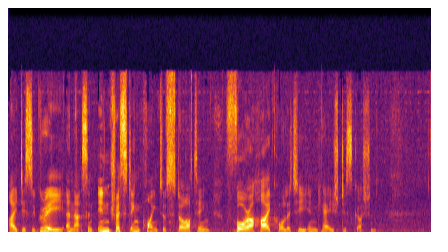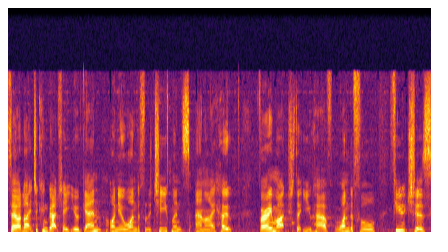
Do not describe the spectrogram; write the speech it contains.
I disagree. And that's an interesting point of starting for a high quality engaged discussion. So I'd like to congratulate you again on your wonderful achievements, and I hope very much that you have wonderful futures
